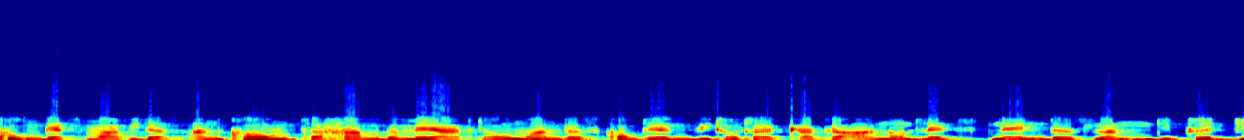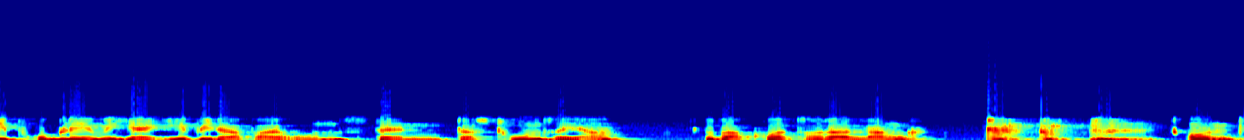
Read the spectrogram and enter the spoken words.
gucken jetzt mal, wie das ankommt, haben gemerkt, oh Mann, das kommt irgendwie total kacke an und letzten Endes landen die, die Probleme ja eh wieder bei uns, denn das tun sie ja, über kurz oder lang. Und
